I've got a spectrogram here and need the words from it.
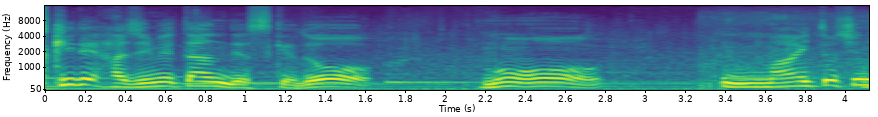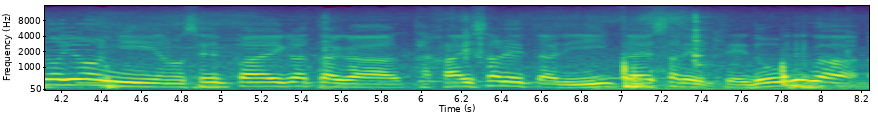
好きで始めたんですけどもう毎年のようにあの先輩方が他界されたり引退されて道具が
